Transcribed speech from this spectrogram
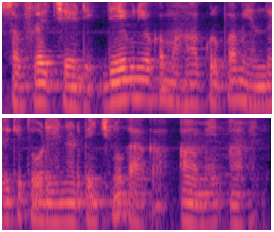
సబ్స్క్రైబ్ చేయండి. దేవుని యొక్క మహాకృప మీ అందరికీ తోడే నడిపించును గాక. Amen amen.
